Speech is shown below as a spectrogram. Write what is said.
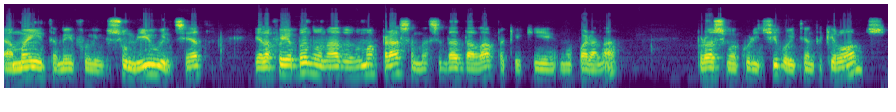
a mãe também foi sumiu, etc. Ela foi abandonada numa praça na cidade da Lapa, que é aqui no Paraná, próximo a Curitiba, 80 quilômetros.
